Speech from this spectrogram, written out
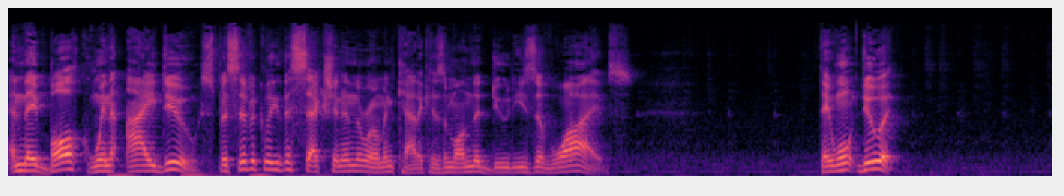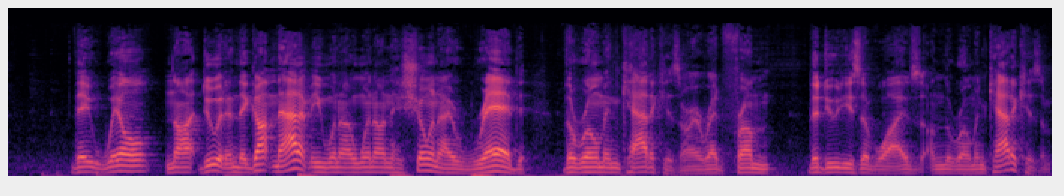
and they balk when I do, specifically the section in the Roman Catechism on the duties of wives. They won't do it. They will not do it. And they got mad at me when I went on his show and I read the Roman Catechism, or I read from the duties of wives on the Roman Catechism.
